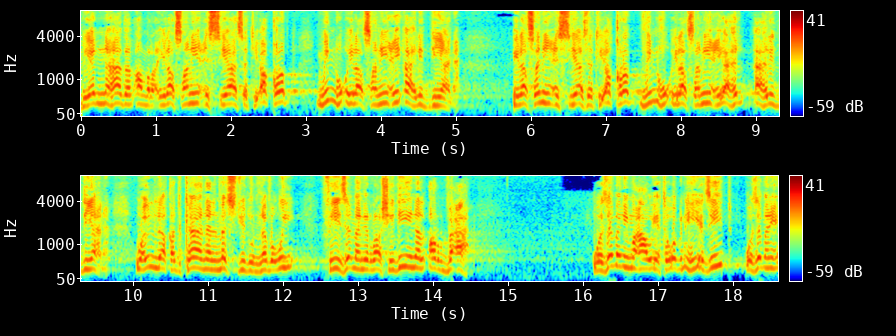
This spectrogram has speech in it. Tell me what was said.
لأن هذا الأمر إلى صنيع السياسة أقرب منه إلى صنيع أهل الديانة. إلى صنيع السياسة أقرب منه إلى صنيع أهل أهل الديانة. وإلا قد كان المسجد النبوي في زمن الراشدين الأربعة وزمن معاوية وابنه يزيد وزمن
